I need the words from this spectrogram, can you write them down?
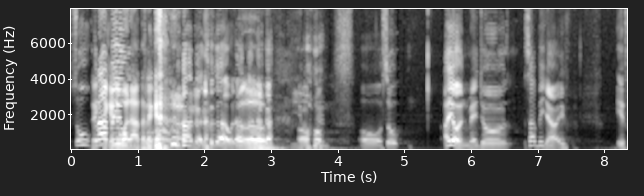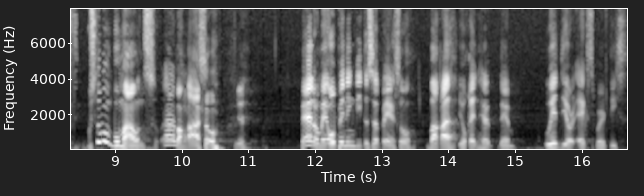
So, grabe Technically, yung... wala talaga. Oo, wala talaga. Wala talaga. Yan. Oh, so, ayun, medyo, sabi niya, if if gusto mong bumounce, wala bang kaso. Yeah. Pero may opening dito sa peso. Baka you can help them with your expertise.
